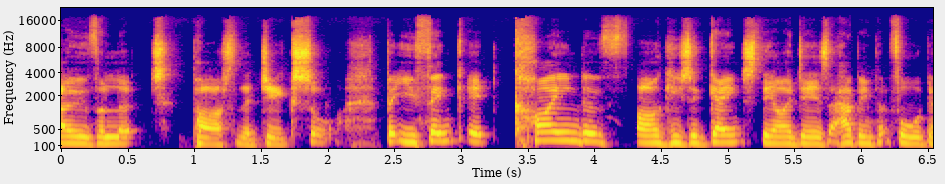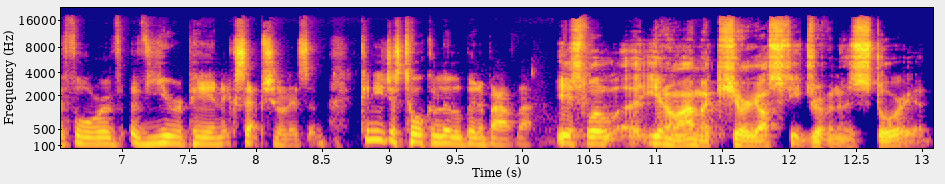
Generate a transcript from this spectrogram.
overlooked part of the jigsaw. But you think it kind of argues against the ideas that have been put forward before of, of European exceptionalism. Can you just talk a little bit about that? Yes, well, uh, you know, I'm a curiosity driven historian,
